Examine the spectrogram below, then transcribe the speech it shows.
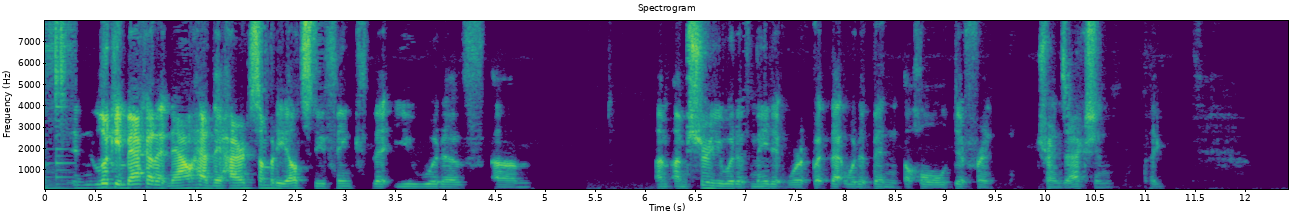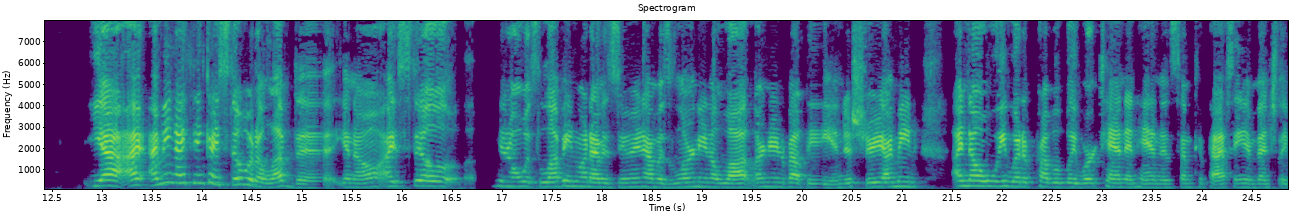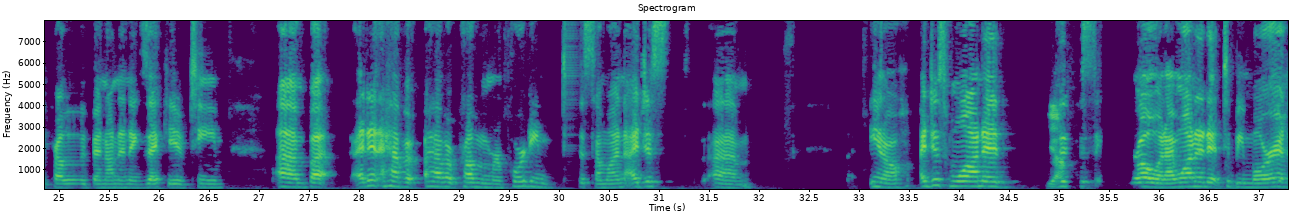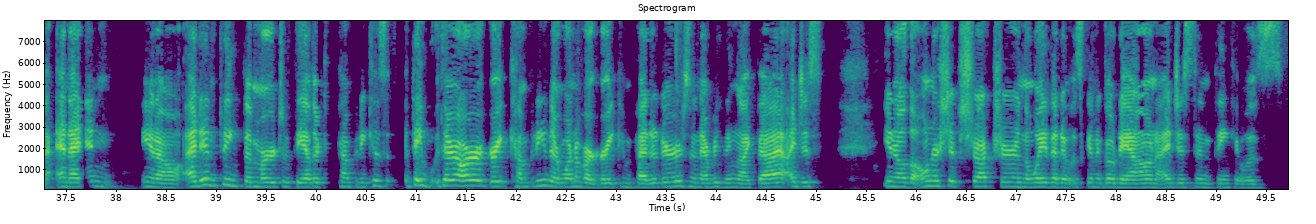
Looking back on it now, had they hired somebody else, do you think that you would have? Um, I'm, I'm sure you would have made it work, but that would have been a whole different transaction. Yeah I, I mean i think i still would have loved it you know? I still you know was loving what i was doing. I was learning a lot learning about the industry. I mean i know we would have probably worked hand in hand in some capacity eventually probably been on an executive team um, but i didn't have a have a problem reporting to someone. I just um, you know i just wanted yeah. this to grow and i wanted it to be more and and i didn't you know i didn't think the merge with the other company because they they are a great company. They're one of our great competitors and everything like that. I just you know the ownership structure and the way that it was going to go down i just didn't think it was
